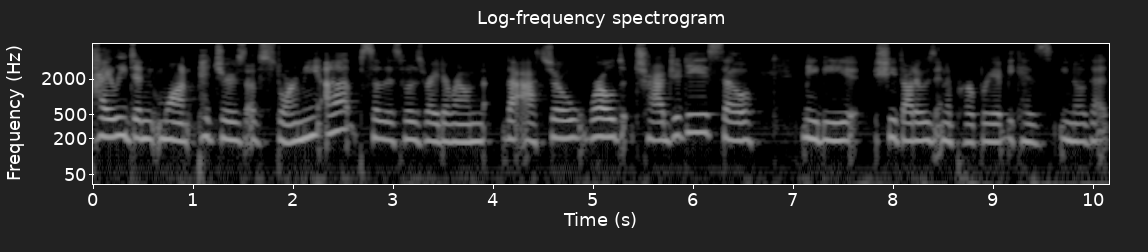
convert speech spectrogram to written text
Kylie didn't want pictures of Stormy up. So, this was right around the Astro World tragedy. So, maybe she thought it was inappropriate because, you know, that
